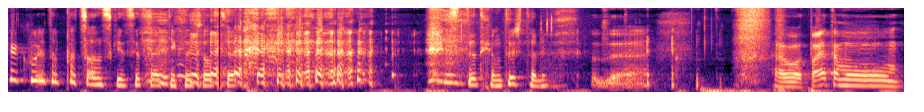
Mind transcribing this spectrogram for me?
Какой-то пацанский цитатник начался. Стэтхэм ты, что ли? Да. Вот, поэтому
